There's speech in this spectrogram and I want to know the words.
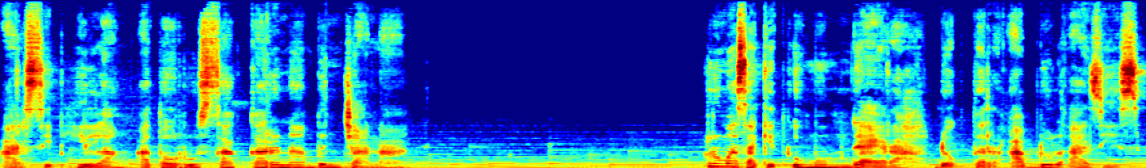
arsip hilang atau rusak karena bencana Rumah Sakit Umum Daerah Dr. Abdul Aziz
